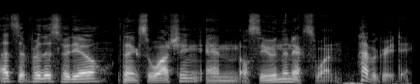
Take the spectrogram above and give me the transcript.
That's it for this video. Thanks for watching, and I'll see you in the next one. Have a great day.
